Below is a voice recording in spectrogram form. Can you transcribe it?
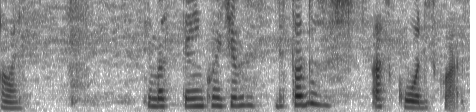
Olha. Tem, tem corretivos de todas as cores, quase.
